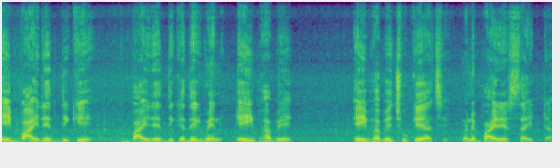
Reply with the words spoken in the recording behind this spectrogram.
এই বাইরের দিকে বাইরের দিকে দেখবেন এইভাবে এইভাবে ঝুঁকে আছে মানে বাইরের সাইডটা।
